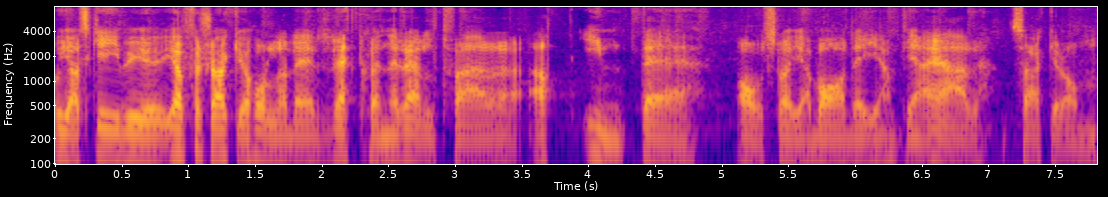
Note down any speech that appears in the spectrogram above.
Och jag skriver ju, jag försöker hålla det rätt generellt för att inte avslöja vad det egentligen är söker om.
